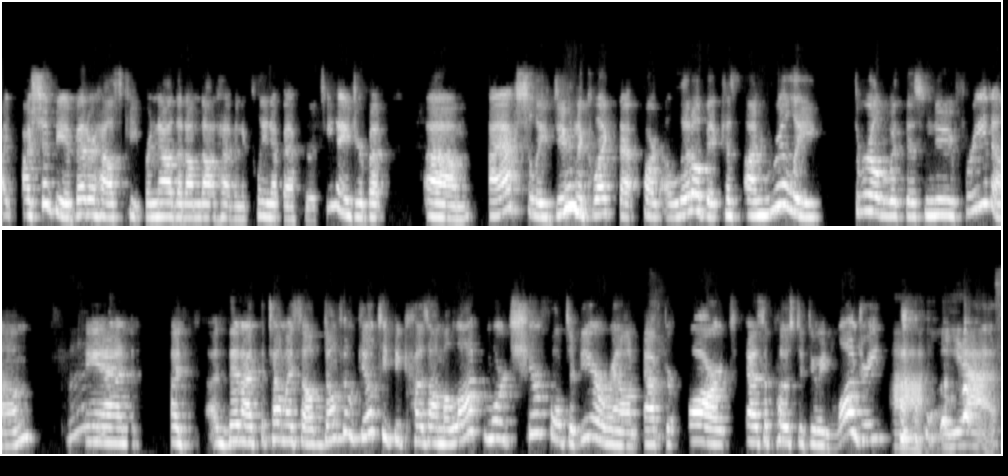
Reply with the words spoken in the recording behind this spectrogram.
I, I should be a better housekeeper now that I'm not having to clean up after a teenager, but um, I actually do neglect that part a little bit because I'm really thrilled with this new freedom. And I, then I have to tell myself, don't feel guilty because I'm a lot more cheerful to be around after art as opposed to doing laundry. ah, yes,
